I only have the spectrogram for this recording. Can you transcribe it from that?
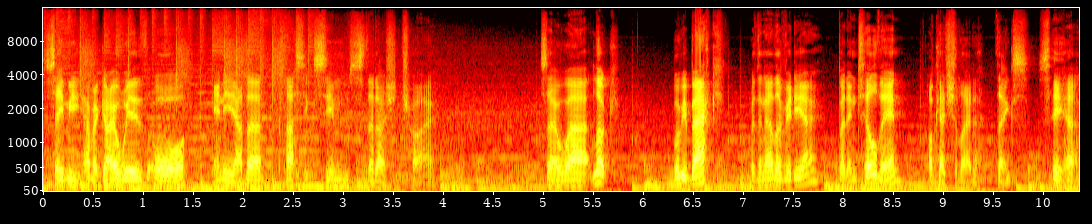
see me have a go with, or any other classic sims that I should try. So uh, look, we'll be back with another video, but until then, I'll catch you later. Thanks. See ya.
